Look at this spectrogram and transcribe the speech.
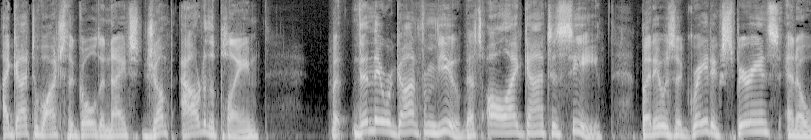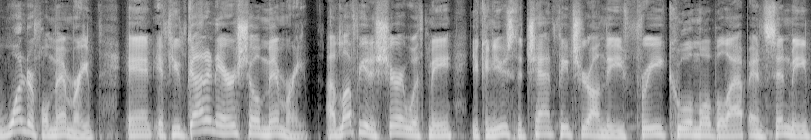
I got to watch the Golden Knights jump out of the plane, but then they were gone from view. That's all I got to see. But it was a great experience and a wonderful memory. And if you've got an air show memory, I'd love for you to share it with me. You can use the chat feature on the free Cool mobile app and send me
